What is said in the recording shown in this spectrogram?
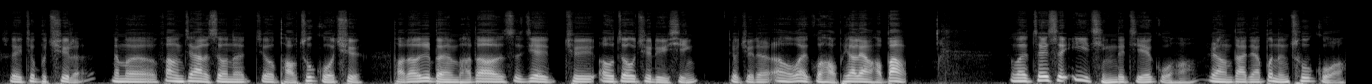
所以就不去了。那么放假的时候呢，就跑出国去，跑到日本，跑到世界去欧洲去旅行，就觉得哦，外国好漂亮，好棒。那么这次疫情的结果哈，让大家不能出国，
